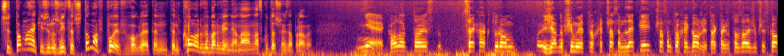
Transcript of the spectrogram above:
czy to ma jakieś różnice, czy to ma wpływ w ogóle, ten, ten kolor wybarwienia na, na skuteczność zaprawy? Nie, kolor to jest cecha, którą ziarno przyjmuje trochę czasem lepiej, czasem trochę gorzej, tak? Także to zależy wszystko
